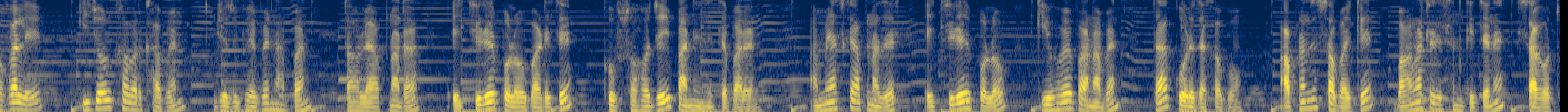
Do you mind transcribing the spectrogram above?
সকালে কি জল খাবার খাবেন যদি ভেবে না পান, তাহলে আপনারা এই চিড়ের পোলাও বাড়িতে খুব সহজেই বানিয়ে নিতে পারেন। আমি আজকে আপনাদের এই চিড়ের পোলাও কীভাবে বানাবেন তা করে দেখাবো। আপনাদের সবাইকে বাংলা ট্রেডিশন কিচেনে স্বাগত।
